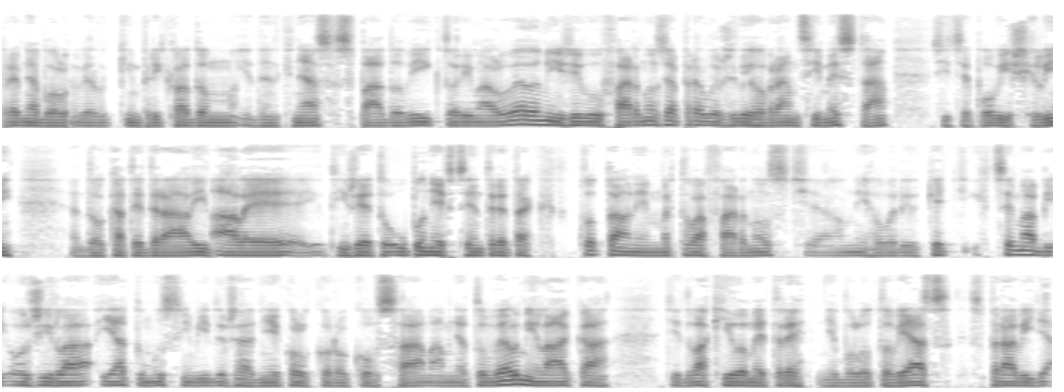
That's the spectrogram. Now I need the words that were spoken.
Pre mňa bol veľkým príkladom jeden kňaz Spádový, ktorý mal veľmi živú farnosť a preložili ho v rámci mesta. Síce povýšili do katedrály, ale tým, že je to úplne v centre, tak totálne mŕtva farnosť. A on mi hovoril, keď chcem, aby ožila, ja tu musím vydržať niekoľko rokov sám a mňa to veľmi láka, tie dva kilometre, nebolo to viac, spraviť a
